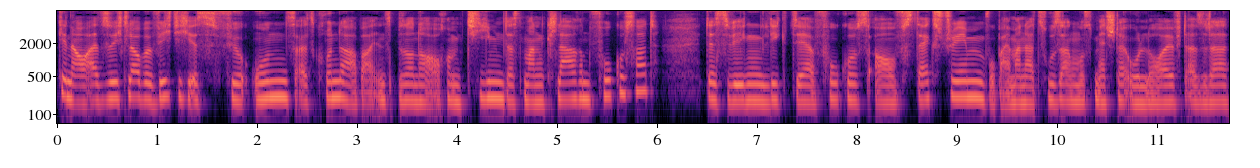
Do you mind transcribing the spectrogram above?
Genau, also ich glaube, wichtig ist für uns als Gründer, aber insbesondere auch im Team, dass man einen klaren Fokus hat. Deswegen liegt der Fokus auf Stackstream, wobei man dazu sagen muss, Match.io läuft. Also da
